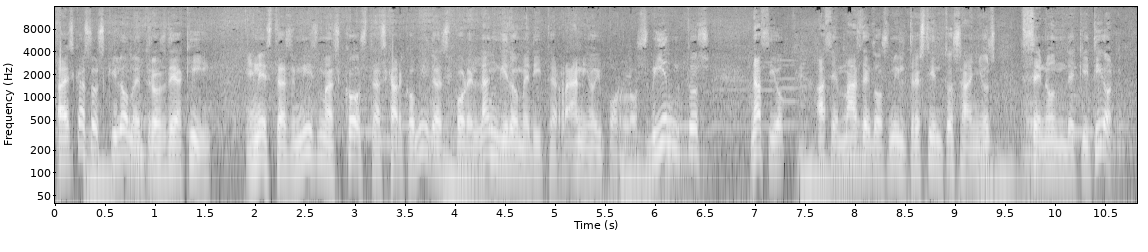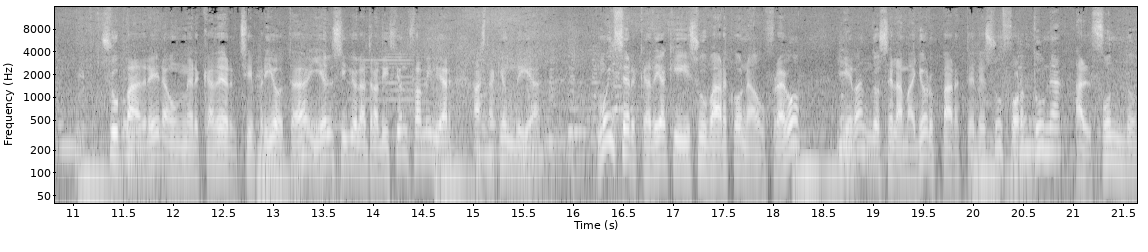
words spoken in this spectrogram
A escasos kilómetros de aquí, en estas mismas costas carcomidas por el lánguido Mediterráneo y por los vientos, nació hace más de 2300 años Zenón de Quitión. Su padre era un mercader chipriota y él siguió la tradición familiar hasta que un día, muy cerca de aquí, su barco naufragó, llevándose la mayor parte de su fortuna al fondo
